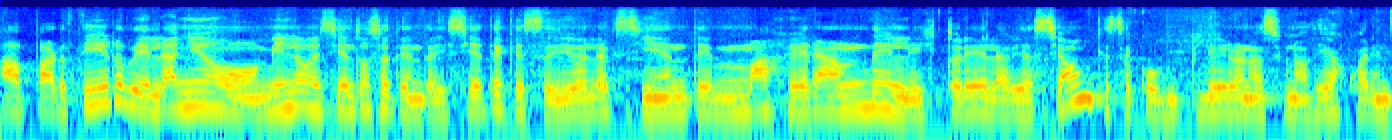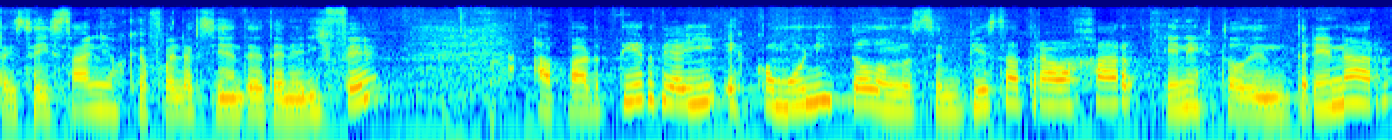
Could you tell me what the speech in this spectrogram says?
a partir del año 1977 que se dio el accidente más grande en la historia de la aviación, que se cumplieron hace unos días 46 años, que fue el accidente de Tenerife. A partir de ahí es como un hito donde se empieza a trabajar en esto de entrenar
